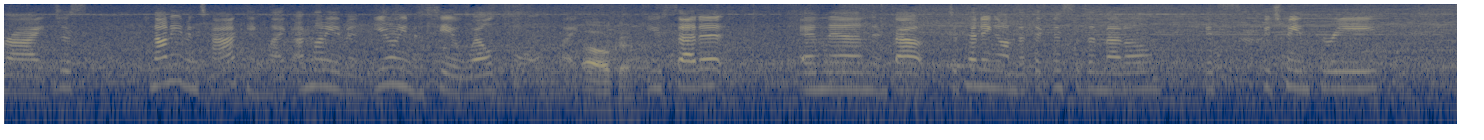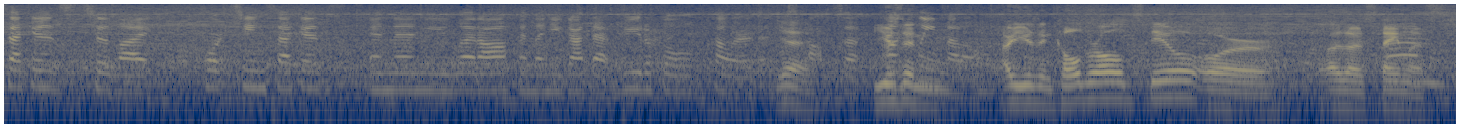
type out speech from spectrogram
Right, just not even tacking. Like I'm not even. You don't even see a weld pool. Like Oh, okay. you set it, and then about depending on the thickness of the metal, it's between three seconds to like 14 seconds, and then you let off, and then you got that beautiful color that just Yeah. pops up Using, on clean metal. are you using cold rolled steel or are those stainless? Um, it's it's all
